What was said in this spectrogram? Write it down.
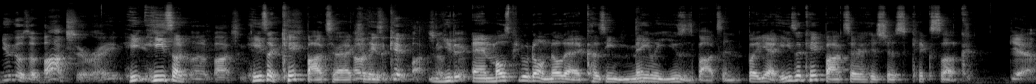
Yugo's a boxer, right? He- he's a- lot of boxing. He's a kickboxer actually. Oh, he's a kickboxer. You and most people don't know that because he mainly uses boxing. But yeah, he's a kickboxer. His just kicks suck. Yeah,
